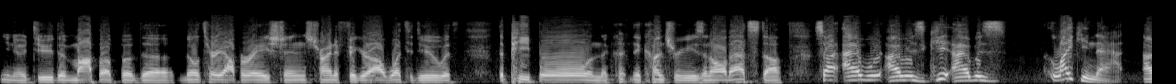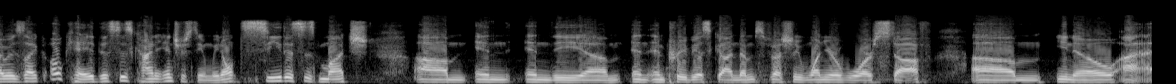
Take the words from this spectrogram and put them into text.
you know do the mop up of the military operations, trying to figure out what to do with the people and the the countries and all that stuff. So I, I, w- I was get, I was liking that. I was like, okay, this is kind of interesting. We don't see this as much um, in in the um, in, in previous Gundams, especially One Year War stuff. Um, you know, I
